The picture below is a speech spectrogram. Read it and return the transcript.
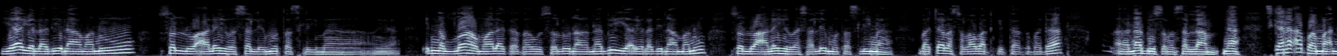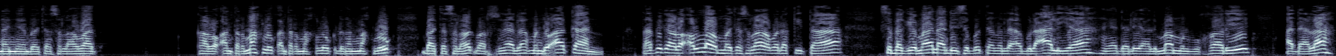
Ya ayyuhalladzina amanu sallu alaihi wasallimu taslima. Ya. Innallaha wa malaikatahu yusholluna 'alan nabi. Ya ayyuhalladzina amanu sallu alaihi wasallimu taslima. Bacalah salawat kita kepada eh, Nabi SAW nah sekarang apa maknanya baca salawat kalau antar makhluk antar makhluk dengan makhluk baca salawat maksudnya adalah mendoakan tapi kalau Allah membaca salawat kepada kita sebagaimana disebutkan oleh Abu Aliyah ya dari Al-Imam Al-Bukhari adalah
